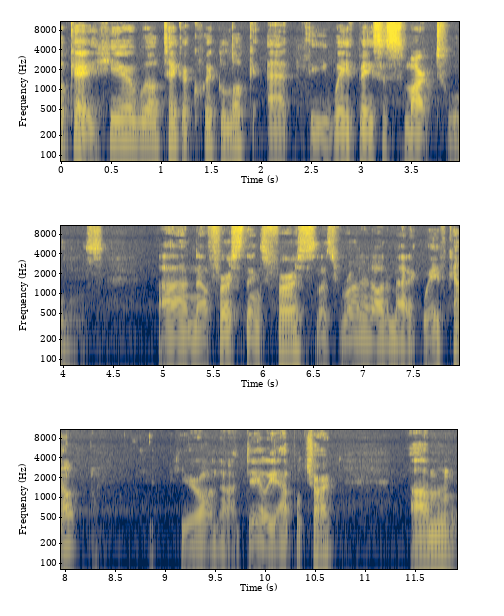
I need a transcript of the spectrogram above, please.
Okay, here we'll take a quick look at the WaveBasis Smart Tools. Uh, now first things first, let's run an automatic wave count here on a daily Apple chart. Um,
